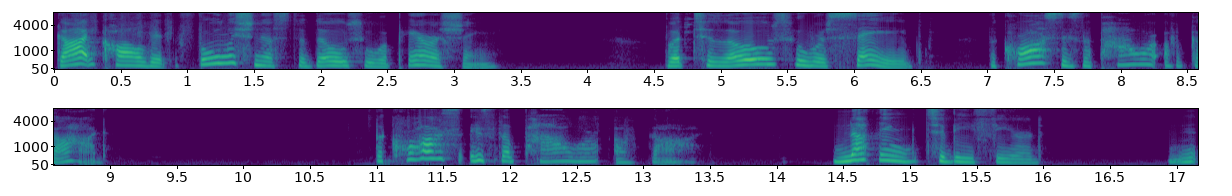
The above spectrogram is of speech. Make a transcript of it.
God called it foolishness to those who were perishing, but to those who were saved, the cross is the power of God. The cross is the power of God. Nothing to be feared, N-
